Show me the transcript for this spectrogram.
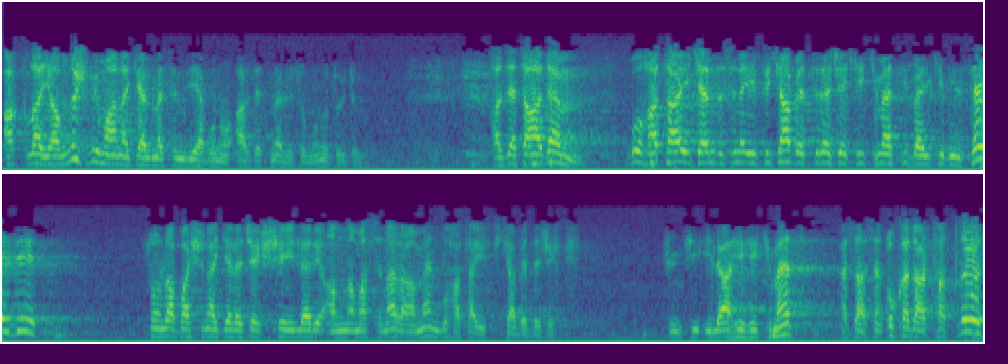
akla yanlış bir mana gelmesin diye bunu arz etme lüzumunu duydum. Hazreti Adem bu hatayı kendisine irtikap ettirecek hikmeti belki bilseydi, sonra başına gelecek şeyleri anlamasına rağmen bu hatayı irtikap edecekti. Çünkü ilahi hikmet esasen o kadar tatlı,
